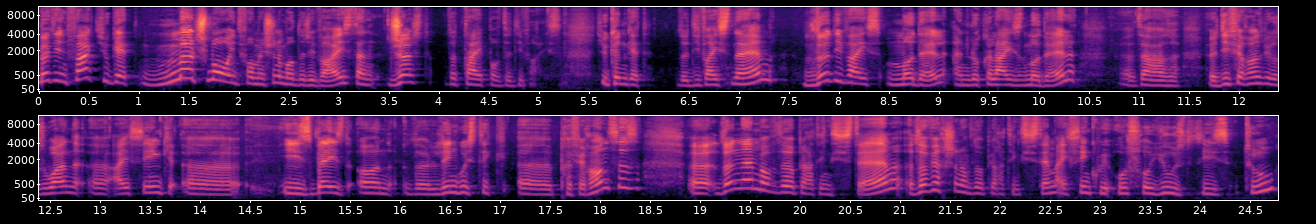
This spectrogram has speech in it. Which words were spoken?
But in fact, you get much more information about the device than just the type of the device. You can get the device name, the device model and localized model. Uh, are a difference because one uh, I think uh, is based on the linguistic uh, preferences, uh, the name of the operating system, the version of the operating system, I think we also used these two,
